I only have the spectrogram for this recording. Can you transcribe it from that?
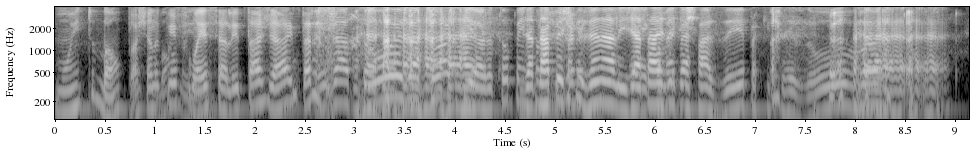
Muito bom. Tô achando bom que o influência ali tá já interessante. Eu já tô, eu já tô aqui, ó. Já tô pensando. Já tá pesquisando ali, já é, tá. Como é que vai fazer para que isso resolva?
